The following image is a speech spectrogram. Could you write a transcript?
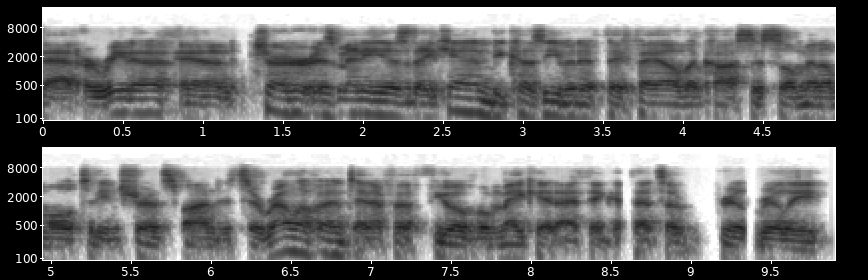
that arena and charter as many as they can because even if they fail the cost is so minimal to the insurance fund it's irrelevant and if a few of them make it i think that's a really, really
